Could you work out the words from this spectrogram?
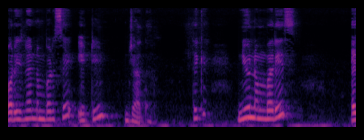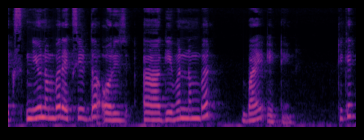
original number से 18 ज़्यादा। ठीक है? New number is x new number exceed the original given number by 18 ठीक है?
